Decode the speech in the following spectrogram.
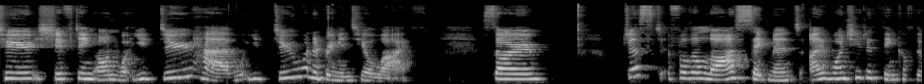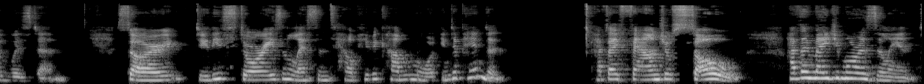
to shifting on what you do have, what you do want to bring into your life. So, just for the last segment, I want you to think of the wisdom. So, do these stories and lessons help you become more independent? Have they found your soul? Have they made you more resilient?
